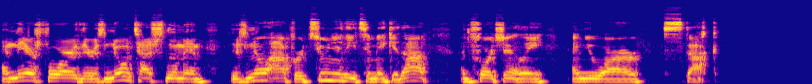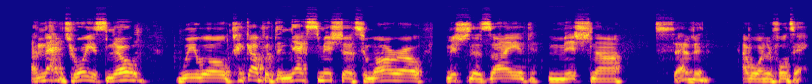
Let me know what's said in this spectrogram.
and therefore there is no tashlumim, there's no opportunity to make it up, unfortunately, and you are stuck. On that joyous note, we will pick up with the next Mishnah tomorrow, Mishnah Zayed, Mishnah 7. Have a wonderful day.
